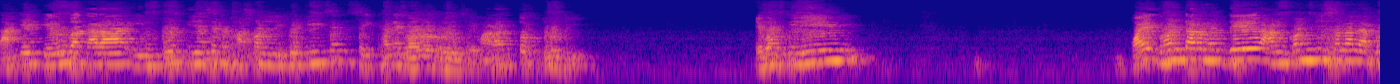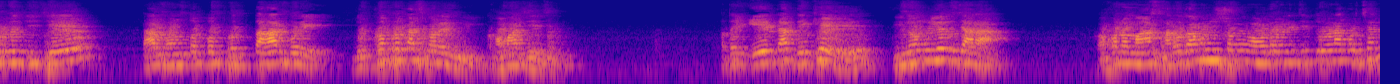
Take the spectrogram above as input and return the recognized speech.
তাকে কেউ বা কারা ইনপুট দিয়েছেন, ভাষণ লিখে দিয়েছেন, সেইখানে গলদ হয়েছে মারাত্মক ত্রুটি। এবং তিনি কয়েক ঘণ্টার মধ্যে আনকন্ডিশনাল অ্যাপোলজি চেয়ে তার মন্তব্য প্রত্যাহার করে দুঃখ প্রকাশ করেননি, ক্ষমা চেয়েছেন। এটা দেখে তৃণমূলের যারা কখনো মা শারদামণির সঙ্গে মমতা ব্যানার্জির তুলনা করছেন,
